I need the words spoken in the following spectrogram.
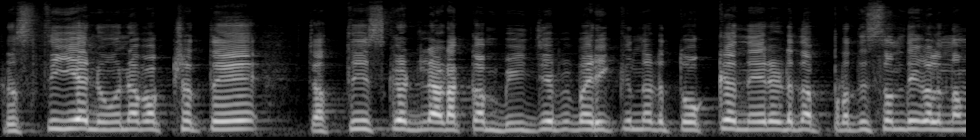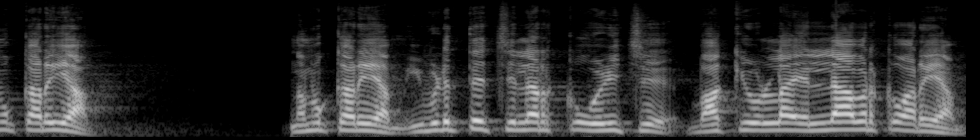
ക്രിസ്തീയ ന്യൂനപക്ഷത്തെ ഛത്തീസ്ഗഡിലടക്കം ബി ജെ പി ഭരിക്കുന്നിടത്തൊക്കെ നേരിടുന്ന പ്രതിസന്ധികൾ നമുക്കറിയാം. നമുക്കറിയാം. ഇവിടുത്തെ ചിലർക്ക് ഒഴിച്ച് ബാക്കിയുള്ള എല്ലാവർക്കും അറിയാം.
